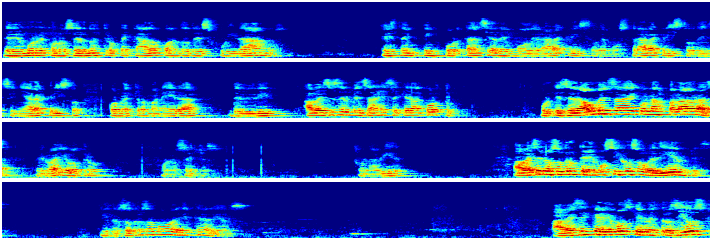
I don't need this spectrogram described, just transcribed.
debemos reconocer nuestro pecado cuando descuidamos esta importancia de moderar a Cristo, de mostrar a Cristo, de enseñar a Cristo con nuestra manera de vivir. A veces el mensaje se queda corto, porque se da un mensaje con las palabras, pero hay otro con los hechos, con la vida. A veces nosotros queremos hijos obedientes y nosotros somos obedientes a Dios. A veces queremos que nuestros hijos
